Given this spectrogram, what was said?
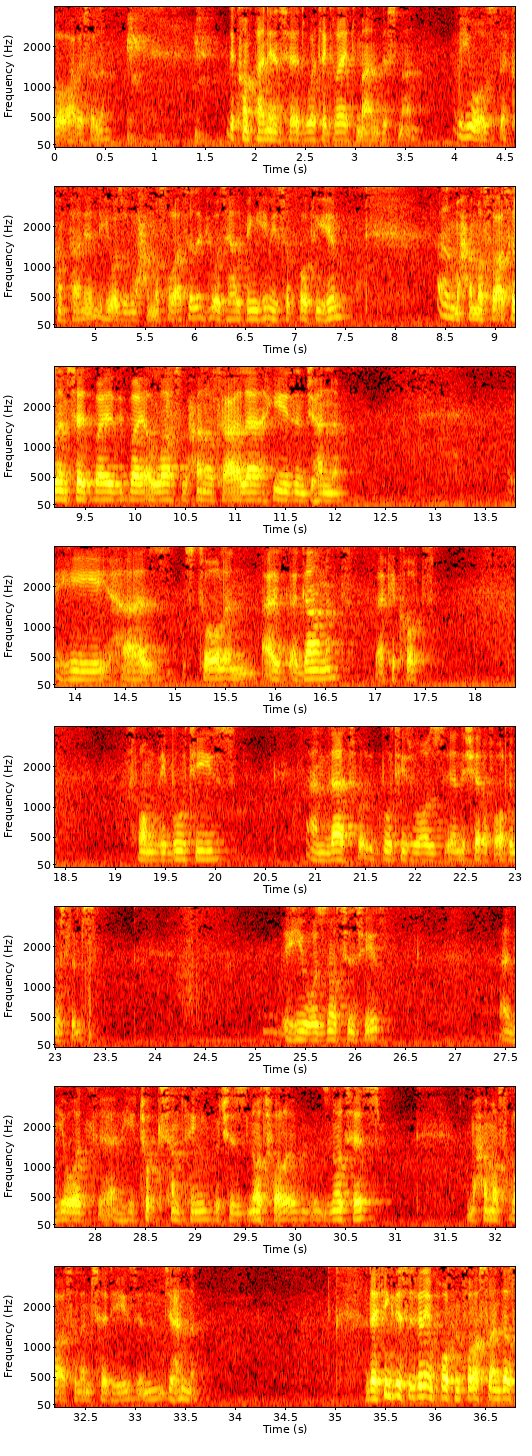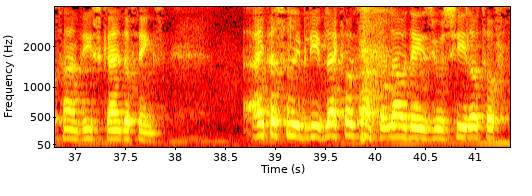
the companion said, What a great man this man. He was the companion, he was with Muhammad, he was helping him, he supporting him. And Muhammad said, by, by Allah subhanahu wa ta'ala, he is in Jahannam. He has stolen a, a garment, like a coat, from the booties, and that booties was the share of all the Muslims. He was not sincere, and he would, and he took something which is not for, is not his, Muhammad said he is in Jahannam. And I think this is very important for us to understand these kind of things. I personally believe, like for example, nowadays you see a lot of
